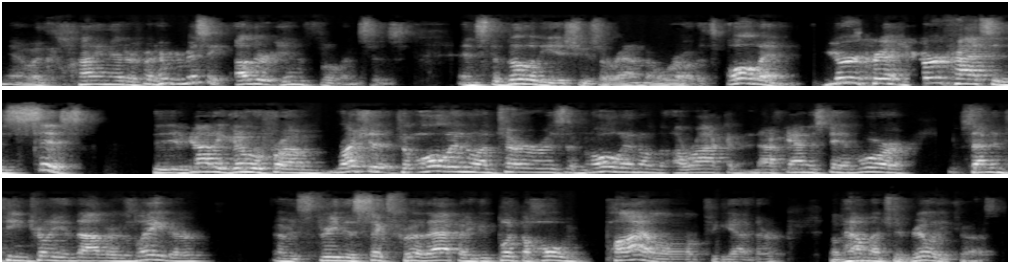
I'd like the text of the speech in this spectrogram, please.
you know, with climate or whatever, you're missing other influences and stability issues around the world. It's all in. Bureaucrats, insist that you've got to go from Russia to all in on terrorism, all in on Iraq and Afghanistan war. $17 trillion later, it was three to six for that, but if you put the whole pile together of how much it really costs,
